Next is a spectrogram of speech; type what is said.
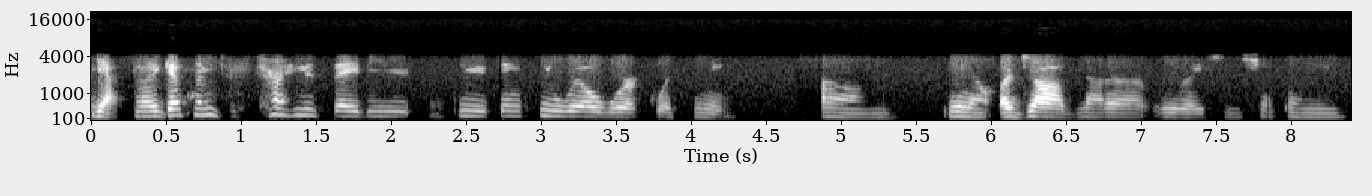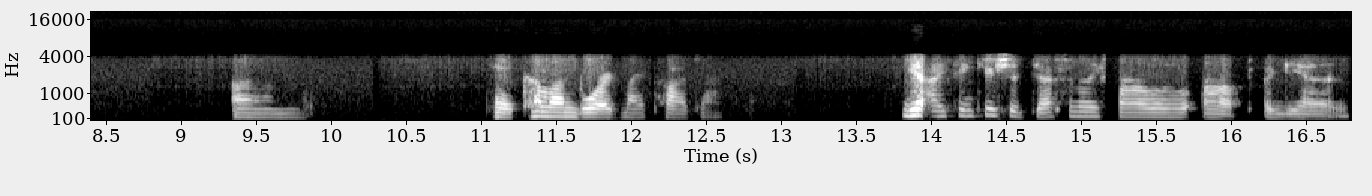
yeah so I guess I'm just trying to say do you do you think he will work with me um you know a job not a relationship I mean um to come on board my project Yeah, I think you should definitely follow up again.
